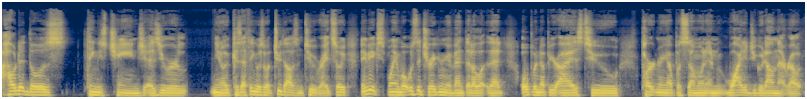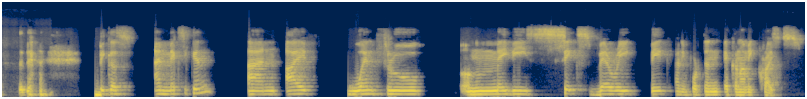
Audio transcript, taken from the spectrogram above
how did those things change as you were, you know, because I think it was what 2002, right? So maybe explain what was the triggering event that that opened up your eyes to partnering up with someone, and why did you go down that route? because I'm Mexican, and I went through um, maybe six very big and important economic crises.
